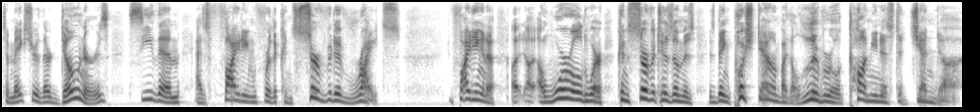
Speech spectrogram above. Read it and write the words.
to make sure their donors see them as fighting for the conservative rights fighting in a, a, a, world where conservatism is, is being pushed down by the liberal communist agenda.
